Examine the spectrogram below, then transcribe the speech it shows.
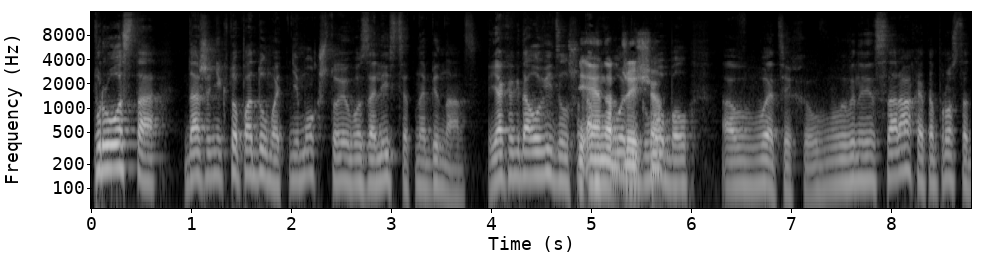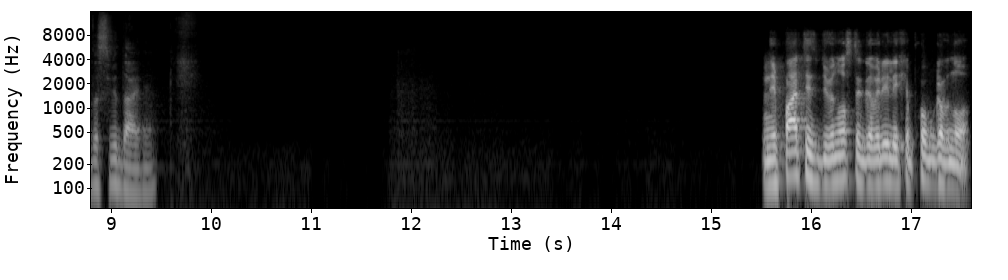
просто даже никто подумать не мог, что его залистят на Binance. Я когда увидел, что И там Energy. Global а, в этих, в, в инвесторах, это просто до свидания. Не пати в 90-х говорили хип-хоп говно.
